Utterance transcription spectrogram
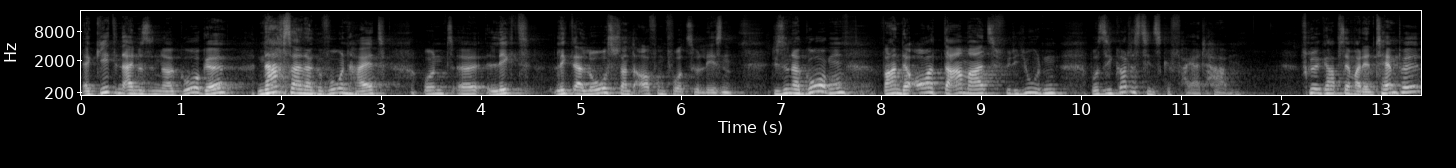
er geht in eine Synagoge nach seiner Gewohnheit und äh, legt, legt er los, stand auf, um vorzulesen. Die Synagogen waren der Ort damals für die Juden, wo sie Gottesdienst gefeiert haben. Früher gab es ja mal den Tempel,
